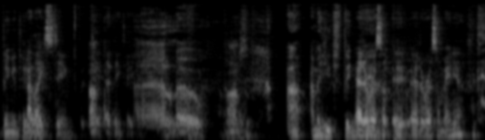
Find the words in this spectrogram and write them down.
Sting and Take. I like Sting, but Uh, Ta- I think Take. I don't know. Honestly, I, I'm a huge Sting At a, fan. Wrestle, eh, at a WrestleMania?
